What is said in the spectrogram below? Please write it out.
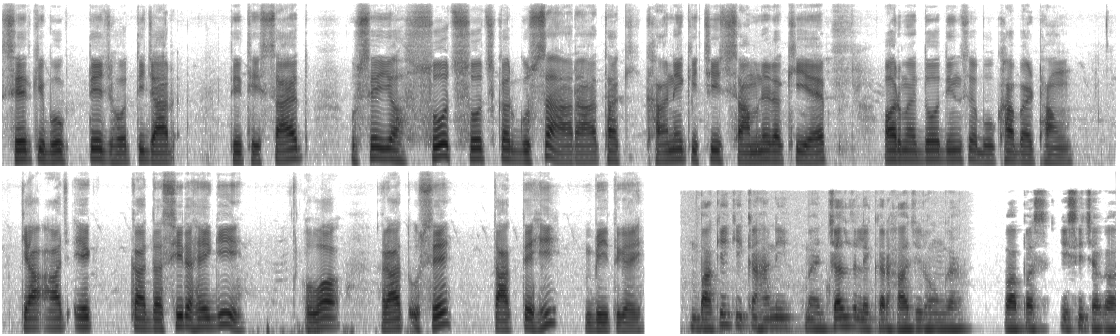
शेर की भूख तेज होती जाती थी। शायद उसे यह सोच सोच कर गुस्सा आ रहा था कि खाने की चीज़ सामने रखी है और मैं दो दिन से भूखा बैठा हूँ। क्या आज एक का दसी रहेगी? वह रात उसे ताकते ही बीत गई। बाकी की कहानी मैं जल्द लेकर हाजिर होऊँगा। वापस इसी जगह।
